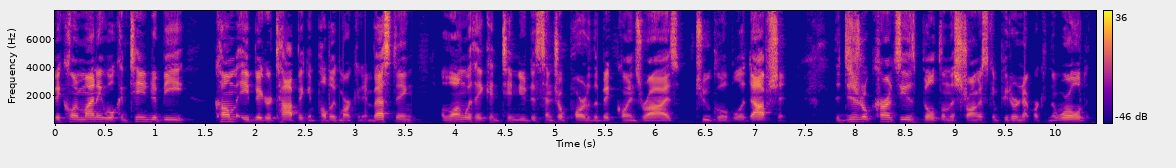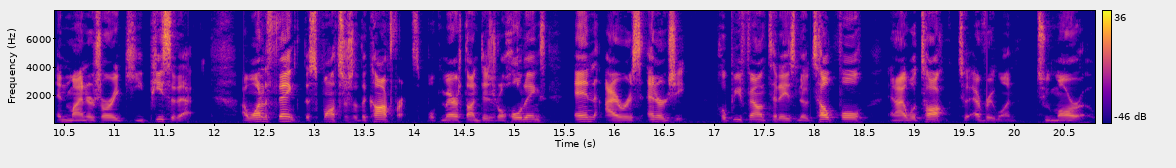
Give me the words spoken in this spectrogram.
Bitcoin mining will continue to become a bigger topic in public market investing, along with a continued essential part of the Bitcoin's rise to global adoption. The digital currency is built on the strongest computer network in the world, and miners are a key piece of that. I want to thank the sponsors of the conference, both Marathon Digital Holdings and Iris Energy. Hope you found today's notes helpful, and I will talk to everyone tomorrow.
